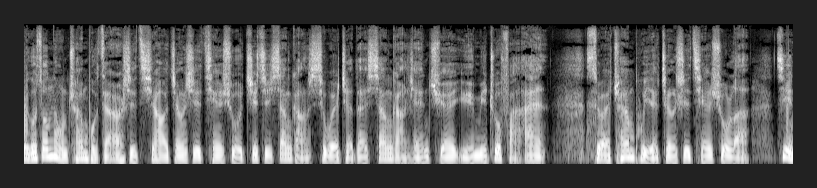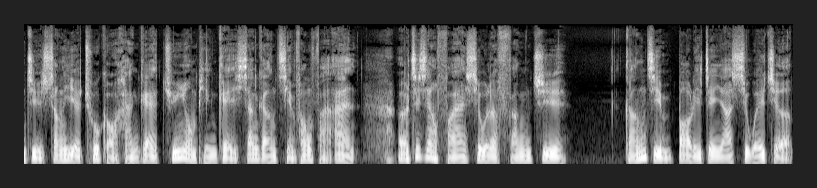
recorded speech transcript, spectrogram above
美国总统川普在二十七号正式签署支持香港示威者的《香港人权与民主法案》。此外，川普也正式签署了禁止商业出口涵盖军用品给香港警方法案。而这项法案是为了防治港警暴力镇压示威者，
